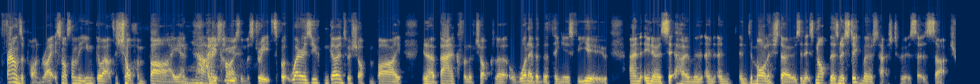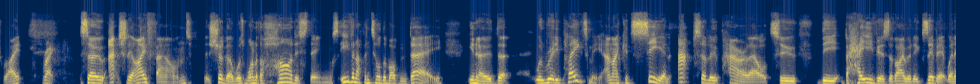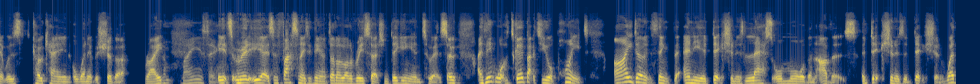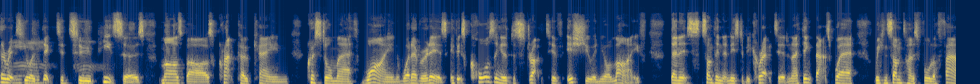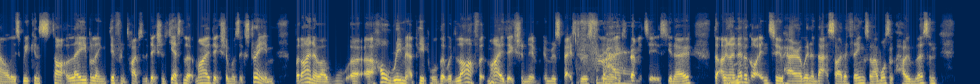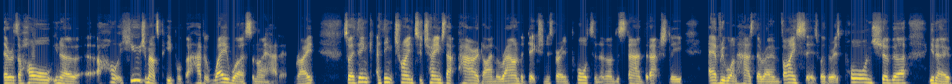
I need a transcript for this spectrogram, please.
frowns upon, right? It's not something you can go out to shop and buy and, no, and just use on the streets. But whereas you can go into a shop and buy, you know, a bag full of chocolate or whatever the thing is for you, and you know, sit home and, and, and demolish those, and it's not there's no stigma attached to it as such, right? Right so actually i found that sugar was one of the hardest things even up until the modern day you know that really plagued me. And I could see an absolute parallel to the behaviors that I would exhibit when it was cocaine or when it was sugar. Right? Amazing. It's really, yeah, it's a fascinating thing. I've done a lot of research and digging into it. So I think what, to go back to your point, I don't think that any addiction is less or more than others. Addiction is addiction. Whether it's you're mm. addicted to pizzas, Mars bars, crack cocaine, crystal meth, wine, whatever it is, if it's causing a destructive issue in your life, then it's something that needs to be corrected. And I think that's where we can sometimes fall afoul is we can start labeling different types of addictions. Yes, look, my addiction was extreme, but I know a, a whole remit of people that would laugh at my addiction in, in respect to extremities, you know? That I mean, I never mm. got into heroin and that side of things, and I wasn't homeless. And there is a whole, you know, a whole huge amounts of people that have it way worse than I had it, right? So I think I think trying to change that paradigm around addiction is very important, and understand that actually everyone has their own vices, whether it's porn, sugar, you know,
